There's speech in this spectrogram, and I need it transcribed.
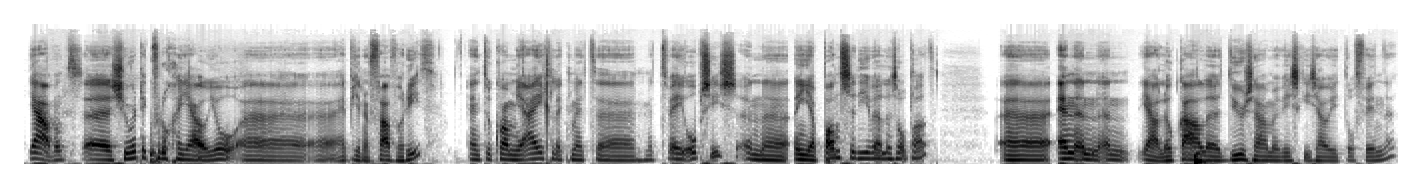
ja, want eh Sjoerd, ik vroeg aan jou, joh, eh, eh, heb je een favoriet? En toen kwam je eigenlijk met, eh, met twee opties. Een, eh, een Japanse die je wel eens op had. Eh, en een, een ja, lokale duurzame whisky zou je tof vinden.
